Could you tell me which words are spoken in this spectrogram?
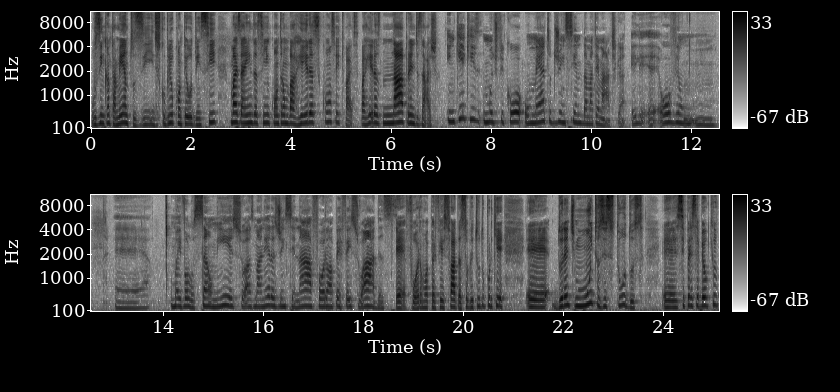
os encantamentos e descobrir o conteúdo em si, mas ainda assim encontram barreiras conceituais, barreiras na aprendizagem. Em que, que modificou o método de ensino da matemática? Ele é, houve um, um é, uma evolução nisso? As maneiras de ensinar foram aperfeiçoadas? É, foram aperfeiçoadas, sobretudo porque é, durante muitos estudos é, se percebeu que o,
